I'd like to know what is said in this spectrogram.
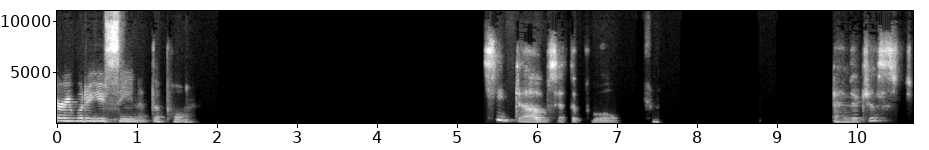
Teri, what are you seeing at the pool? see doves at the pool. And they're just,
